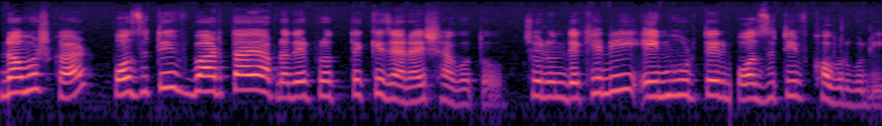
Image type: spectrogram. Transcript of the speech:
নমস্কার, পজিটিভ বার্তায় আপনাদের প্রত্যেককে জানাই স্বাগত। চলুন দেখে নিই এই মুহূর্তের পজিটিভ খবরগুলি।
